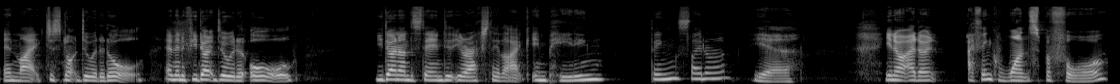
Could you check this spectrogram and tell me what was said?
and like just not do it at all. And then if you don't do it at all, you don't understand that you're actually like impeding things later on. Yeah. You know, I don't, I think once before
